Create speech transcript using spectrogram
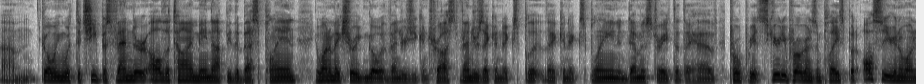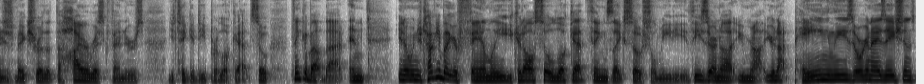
Um, going with the cheapest vendor all the time may not be the best plan. You want to make sure you can go with vendors you can trust, vendors that can expl- that can explain and demonstrate that they have appropriate security programs in place. But also, you're going to want to just make sure that the higher risk vendors you take a deeper look at. So think about that. And you know, when you're talking about your family, you could also look at things like social media. These are not you're not you're not paying these organizations,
